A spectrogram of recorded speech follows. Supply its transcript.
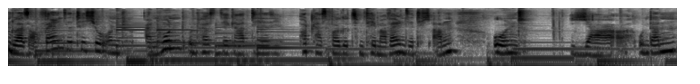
du hast auch Wellensittiche und einen Hund und hörst dir gerade die Podcast-Folge zum Thema Wellensittich an. Und ja, und dann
